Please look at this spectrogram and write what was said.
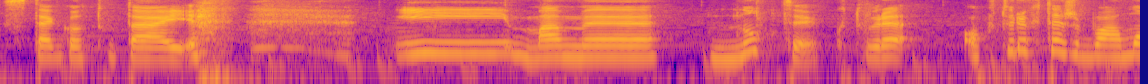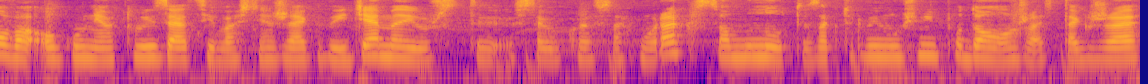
z tego tutaj i mamy nuty, które o których też była mowa ogólnie w aktualizacji właśnie, że jak wyjdziemy już z, ty, z tego Królestwa Chmurach, są nuty, za którymi musimy podążać, także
